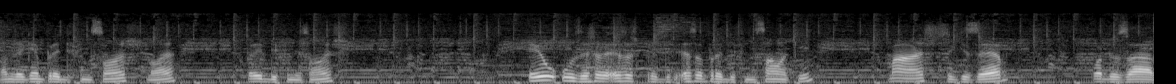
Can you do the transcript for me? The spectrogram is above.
Vamos aqui em pré-definições, não é? Pré-definições. Eu uso essa, essa pré-definição aqui, mas se quiser pode usar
